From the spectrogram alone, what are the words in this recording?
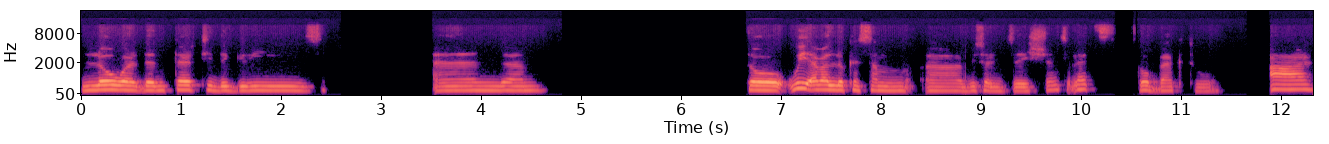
lower than 30 degrees. And um, so we have a look at some uh, visualizations. Let's go back to R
